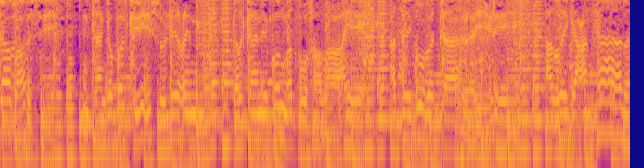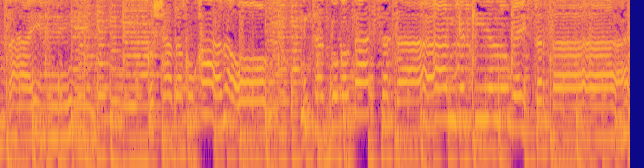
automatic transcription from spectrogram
gabaabsi intaan gabalkiisu dhicin dalkani gurmad buu rabaay hadday gubataa la yidhi hadday gacantaada tahay koshaada ku qaada oo intaad gogol dhaadsataan gadhkiya logaystartaan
